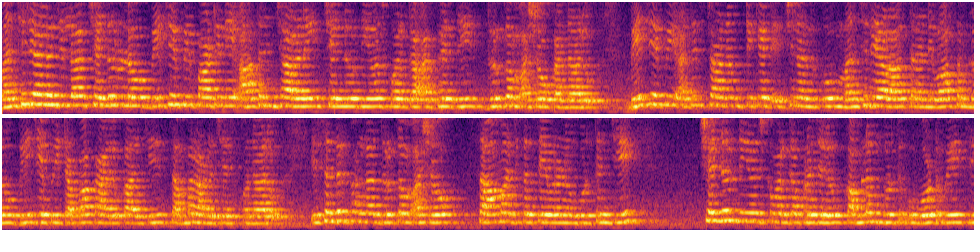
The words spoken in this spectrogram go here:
మంచిర్యాల జిల్లా చెన్నూరులో బీజేపీ పార్టీని ఆదరించాలని చెన్నూరు నియోజకవర్గ అభ్యర్థి దుర్గం అశోక్ అన్నారు. బీజేపీ అధిష్టానం టికెట్ ఇచ్చినందుకు మంచిర్యాల తన నివాసంలో బీజేపీ టపాకాయలు కాల్చి సంబరాలు చేసుకున్నారు. ఈ సందర్భంగా దుర్గం అశోక్ సామాజిక సేవలను గుర్తించి చెన్నూరు నియోజకవర్గ ప్రజలు కమలం గుర్తుకు ఓటు వేసి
